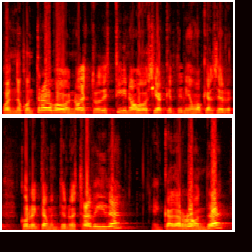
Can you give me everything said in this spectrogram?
cuando encontramos nuestro destino, o sea, qué teníamos que hacer correctamente en nuestra vida, en cada ronda,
